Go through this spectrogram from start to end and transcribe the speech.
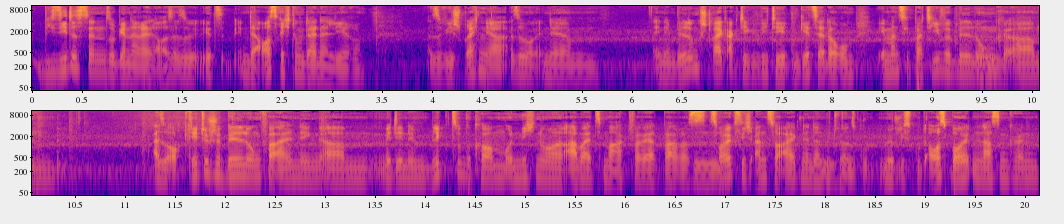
wie sieht es denn so generell aus? Also jetzt in der Ausrichtung deiner Lehre. Also wir sprechen ja, also in, dem, in den Bildungsstreikaktivitäten geht es ja darum, emanzipative Bildung, Mhm. ähm, also auch kritische Bildung vor allen Dingen ähm, mit in den Blick zu bekommen und nicht nur arbeitsmarktverwertbares Mhm. Zeug sich anzueignen, damit Mhm. wir uns gut, möglichst gut ausbeuten lassen können.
